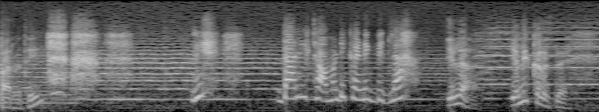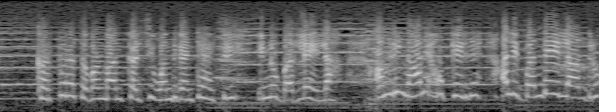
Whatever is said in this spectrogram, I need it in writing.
ಪಾರ್ವತಿ? ದಾರಿ ಚಾಮುಂಡಿ ಕಣ್ಣಿಗೆ ಬಿದ್ಲಾ? ಇಲ್ಲ ಎಲ್ಲಿ ಕಳಿಸ್ದೆ? ಕರ್ಪೂರ ತಗೊಂಡ್ ಬಂದ್ ಕಳ್ಸಿ ಒಂದ್ ಗಂಟೆ ಆಯ್ತ್ರಿ ಇನ್ನೂ ಬರ್ಲೇ ಇಲ್ಲ. ಅಂಗಡಿ ನಾನೇ ಹೋಗಿ ಕೇಳಿದೆ ಅಲ್ಲಿ ಬಂದೇ ಇಲ್ಲ ಅಂದ್ರು.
